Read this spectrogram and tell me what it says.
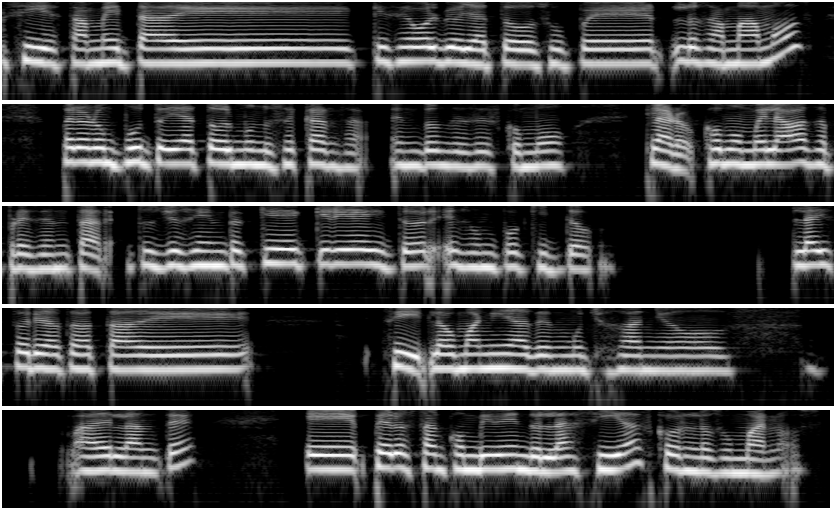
Sí, esta meta de que se volvió ya todo súper, los amamos, pero en un punto ya todo el mundo se cansa. Entonces es como, claro, ¿cómo me la vas a presentar? Entonces yo siento que Creator es un poquito, la historia trata de, sí, la humanidad en muchos años adelante, eh, pero están conviviendo las CIAs con los humanos.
